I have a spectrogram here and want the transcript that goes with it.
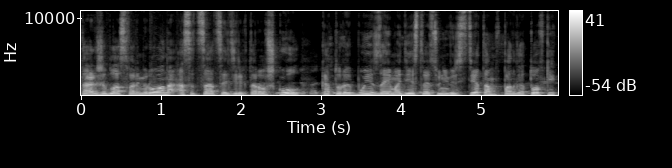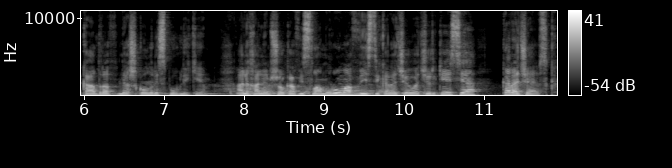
Также была сформирована Ассоциация директоров школ, которая будет взаимодействовать с университетом в подготовке кадров для школ республики. Алихалим Шоков, Ислам Урумов, Вести Карачаева, Черкесия, Карачаевск.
